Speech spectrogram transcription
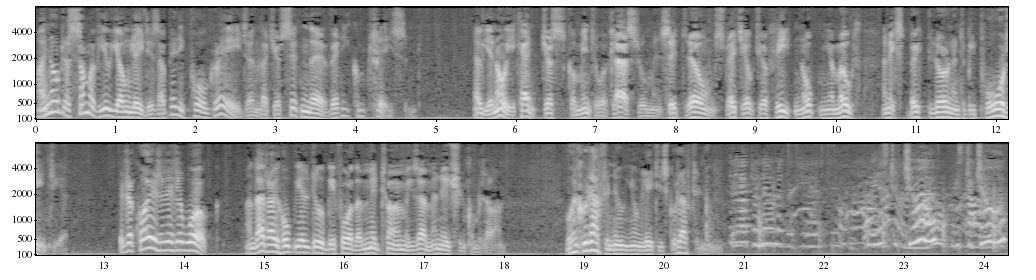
I notice some of you young ladies have very poor grades and that you're sitting there very complacent. Now, you know you can't just come into a classroom and sit down, stretch out your feet and open your mouth and expect learning to be poured into you. It requires a little work, and that I hope you'll do before the midterm examination comes on. Well, good afternoon, young ladies. Good afternoon. Good afternoon, Mr. Job. Mr. Job.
